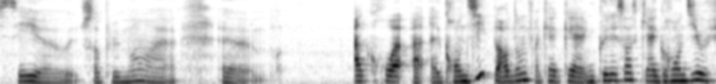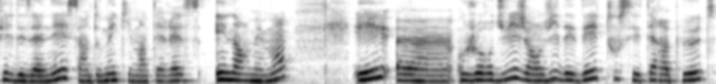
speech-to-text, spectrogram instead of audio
s'est euh, tout simplement euh, euh, agrandi, pardon, enfin, qui a, une connaissance qui a grandi au fil des années. C'est un domaine qui m'intéresse énormément. Et aujourd'hui, j'ai envie d'aider tous ces thérapeutes,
